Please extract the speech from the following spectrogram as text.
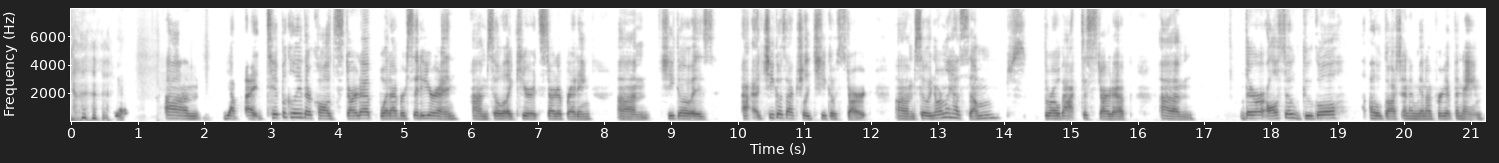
yeah. Um, yep. I, typically, they're called startup, whatever city you're in. Um, so, like here at Startup Redding, um, Chico is uh, Chico's actually Chico Start. Um, so it normally has some throwback to startup. Um, there are also Google. Oh gosh, and I'm gonna forget the name.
